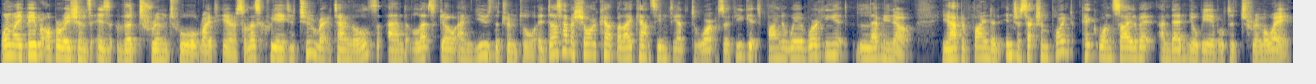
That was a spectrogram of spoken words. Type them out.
One of my favorite operations is the trim tool right here. So let's create two rectangles and let's go and use the trim tool. It does have a shortcut, but I can't seem to get it to work. So if you get to find a way of working it, let me know. You have to find an intersection point, pick one side of it, and then you'll be able to trim away.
